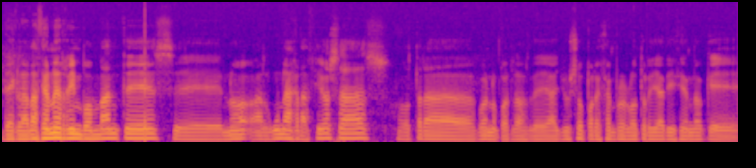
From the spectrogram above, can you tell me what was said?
Declaraciones rimbombantes, eh, no, algunas graciosas, otras, bueno, pues las de Ayuso, por ejemplo, el otro día diciendo que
